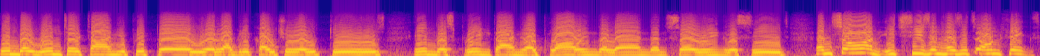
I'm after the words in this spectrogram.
In the winter time, you prepare your agricultural tools. In the springtime, you are plowing the land and sowing the seeds, and so on. Each season has its own things.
